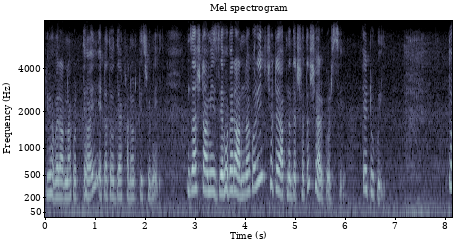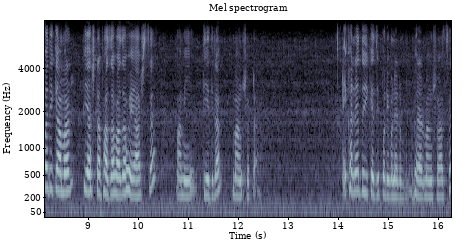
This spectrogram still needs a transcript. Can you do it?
কীভাবে রান্না করতে হয়, এটা তো দেখানোর কিছু নেই। জাস্ট আমি যেভাবে রান্না করি সেটাই আপনাদের সাথে শেয়ার করছি, এটুকুই। তো ওদিকে আমার পেঁয়াজটা ভাজা ভাজা হয়ে আসছে, আমি দিয়ে দিলাম মাংসটা। এখানে দুই কেজি পরিমাণের ভেড়ার মাংস আছে।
